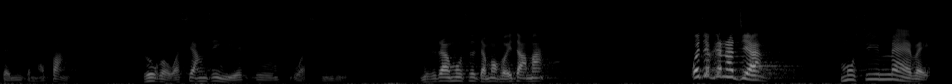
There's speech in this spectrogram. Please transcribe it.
针怎么办？如果我相信耶稣，我洗礼。你知道牧师怎么回答吗？我就跟他讲，牧师咩位？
